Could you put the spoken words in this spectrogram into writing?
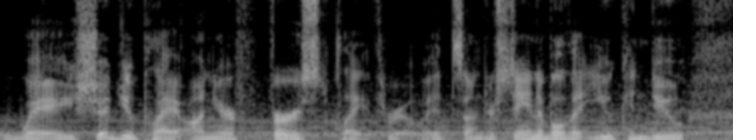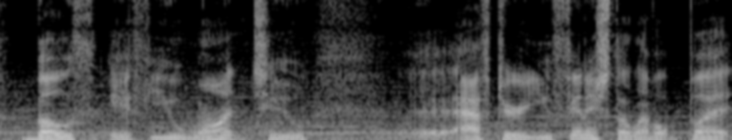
way should you play on your first playthrough? It's understandable that you can do both if you want to Uh, after you finish the level, but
